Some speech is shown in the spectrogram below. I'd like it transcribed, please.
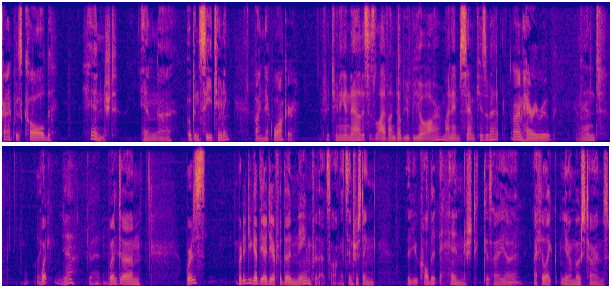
track was called Hinged in uh, Open C Tuning by Nick Walker. If you're tuning in now, this is live on WBOR. My name's Sam Kizabet, I'm Harry Rube. and like, What- Yeah, go ahead. What? Um, where's? Where did you get the idea for the name for that song? It's interesting that you called it Hinged because I uh, Mm. I feel like you know most times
